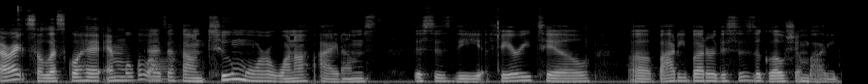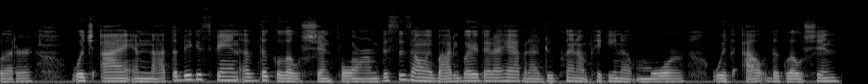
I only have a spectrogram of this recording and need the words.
All right, so let's go ahead and move along. Guys, I found two more one-off items. This is the Fairy Tale uh, body butter. This is the Glotion body butter, which I am not the biggest fan of the Glotion form. This is the only body butter that I have, and I do plan on picking up more without the Glotion.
